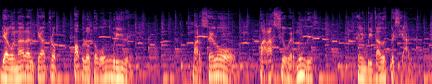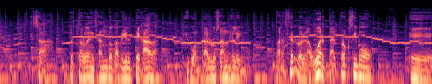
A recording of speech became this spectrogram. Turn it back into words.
diagonal al Teatro Pablo Tobón Uribe. Marcelo Palacio Bermúdez, el invitado especial. Esa lo está organizando Gabriel Tejada y Juan Carlos Ángel para hacerlo en la huerta el próximo eh,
